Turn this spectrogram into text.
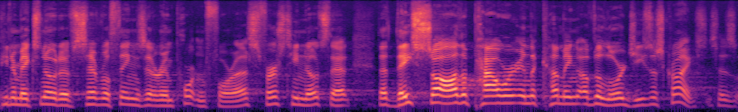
Peter makes note of several things that are important for us. First, he notes that, that they saw the power in the coming of the Lord Jesus Christ. It says,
